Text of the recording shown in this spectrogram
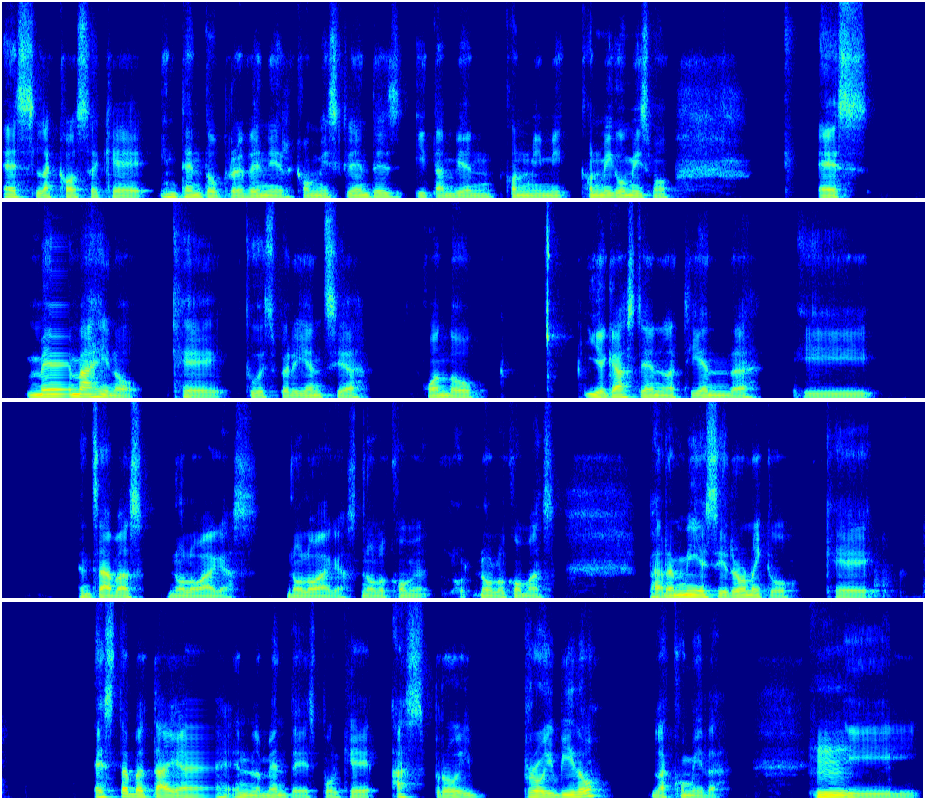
es la cosa que intento prevenir con mis clientes y también con mi, conmigo mismo. Es, me imagino que tu experiencia cuando llegaste en la tienda y pensabas, no lo hagas, no lo hagas, no lo, come, no lo comas. Para mí es irónico que esta batalla en la mente es porque has prohibido la comida. Hmm. Y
